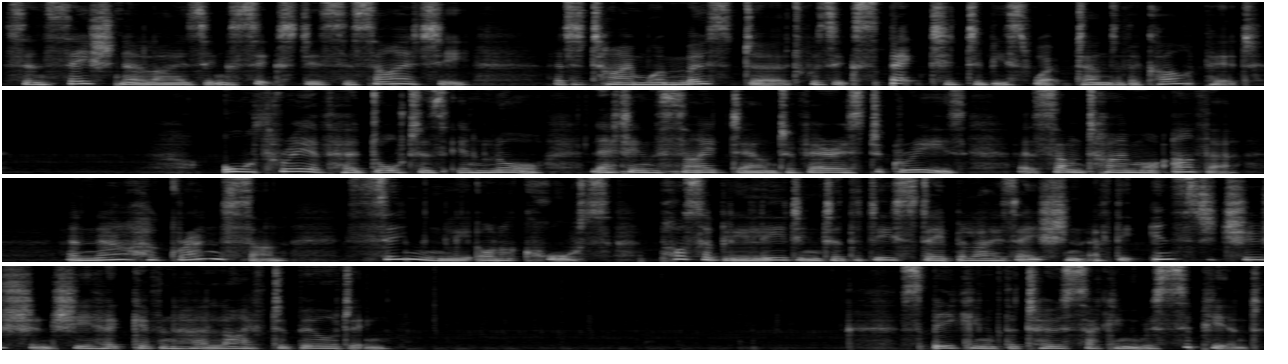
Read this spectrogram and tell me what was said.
sensationalising 60s society at a time when most dirt was expected to be swept under the carpet. all three of her daughters in law letting the side down to various degrees at some time or other, and now her grandson, seemingly on a course possibly leading to the destabilization of the institution she had given her life to building. Speaking of the toe sucking recipient,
